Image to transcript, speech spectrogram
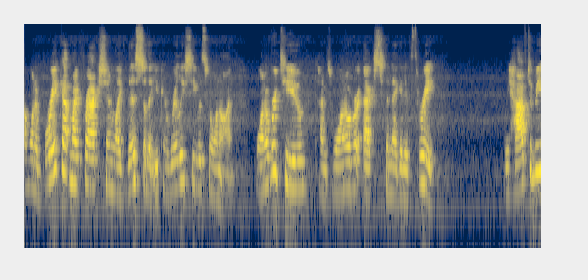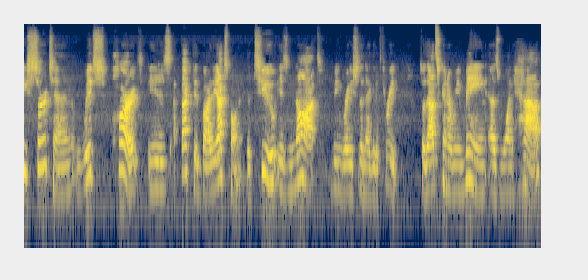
I want to break up my fraction like this so that you can really see what's going on. 1 over 2 times 1 over x to the negative 3. We have to be certain which part is affected by the exponent. The 2 is not being raised to the negative 3. So that's going to remain as 1 half.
